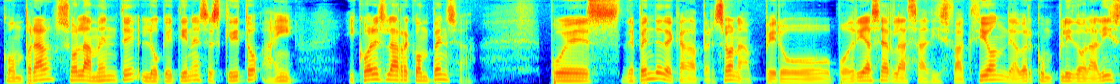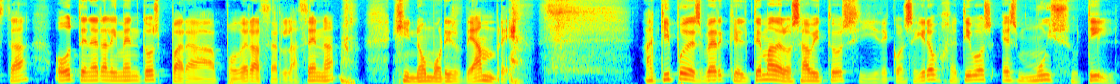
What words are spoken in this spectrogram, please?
comprar solamente lo que tienes escrito ahí. ¿Y cuál es la recompensa? Pues depende de cada persona, pero podría ser la satisfacción de haber cumplido la lista o tener alimentos para poder hacer la cena y no morir de hambre. Aquí puedes ver que el tema de los hábitos y de conseguir objetivos es muy sutil.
